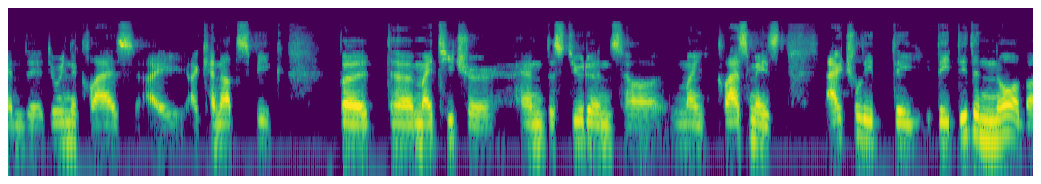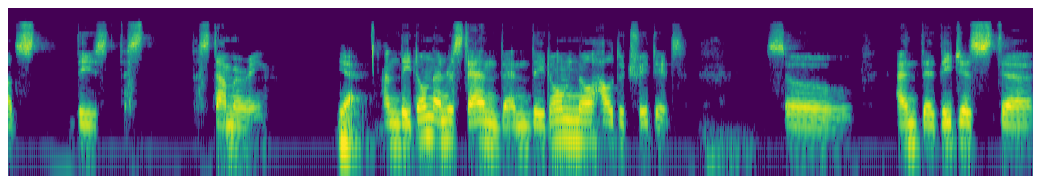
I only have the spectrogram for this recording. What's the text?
and uh, during the class, I, I cannot speak, but uh, my teacher and the students, uh, my classmates, actually they they didn't know about this stammering. Yeah. And they don't understand and they don't know how to treat it. So and they just uh,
